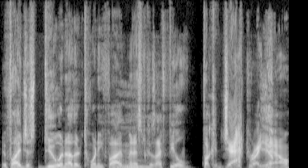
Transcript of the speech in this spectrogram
If I just do another 25 minutes Mm. because I feel fucking jacked right Yep. now,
